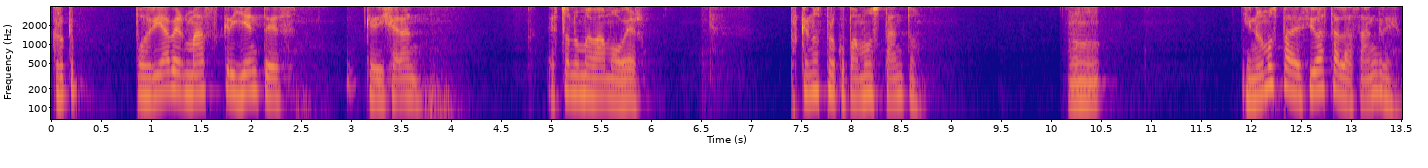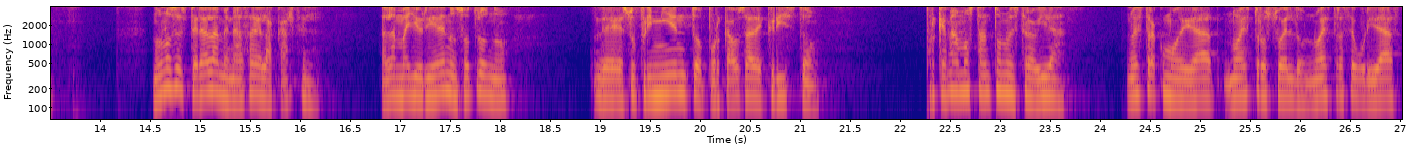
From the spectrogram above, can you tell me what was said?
creo que podría haber más creyentes que dijeran, esto no me va a mover. ¿Por qué nos preocupamos tanto? Mm. Y no hemos padecido hasta la sangre. No nos espera la amenaza de la cárcel. A la mayoría de nosotros no. De sufrimiento por causa de Cristo. ¿Por qué amamos tanto nuestra vida? nuestra comodidad, nuestro sueldo, nuestra seguridad,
